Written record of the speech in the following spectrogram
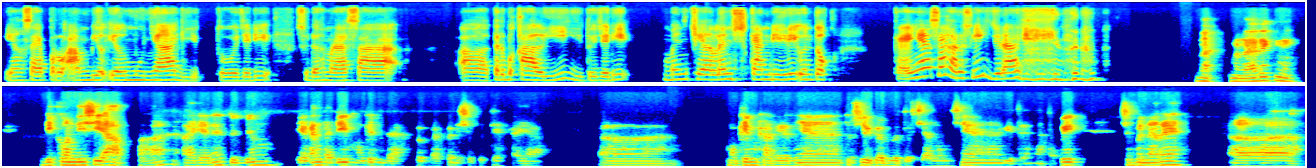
yang saya perlu ambil ilmunya gitu. Jadi sudah merasa uh, terbekali gitu. Jadi men-challengekan diri untuk kayaknya saya harus hijrah gitu. Nah, menarik nih. Di kondisi apa akhirnya tujuan ya kan tadi mungkin udah beberapa disebut ya kayak uh, mungkin karirnya terus juga butuh challenge-nya gitu ya. Nah, tapi sebenarnya uh,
